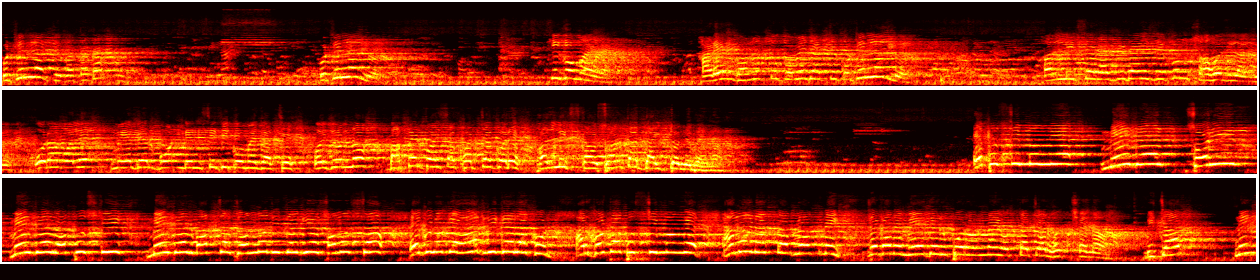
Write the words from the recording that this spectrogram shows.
কঠিন লাগছে কথাটা? কঠিন লাগল? কি গো মায়েরা? হাড়ের ঘনত্ব কমে যাচ্ছে, কঠিন লাগল? হরলিক্সের অ্যাডভার্টাইজ দেখুন, সহজ লাগবে। ওরা বলে, মেয়েদের বোন ডেন্সিটি কমে যাচ্ছে। ওই জন্য বাপের পয়সা খরচা করে হরলিক্স খাও সরকার দায়িত্ব নেবে না। এ পশ্চিমবঙ্গে মেয়েদের শরীর, মেয়েদের অপুষ্টি, মেয়েদের বাচ্চা জন্ম দিতে গিয়ে সমস্যা এগুলোকে একদিকে রাখুন। আর গোটা পশ্চিমবঙ্গে এমন একটা ব্লক নেই, যেখানে মেয়েদের উপর অন্যায় অত্যাচার হচ্ছে না। বিচার নেই?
